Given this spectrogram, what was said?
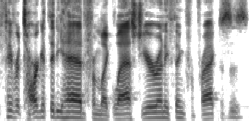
favorite target that he had from like last year or anything for practices?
